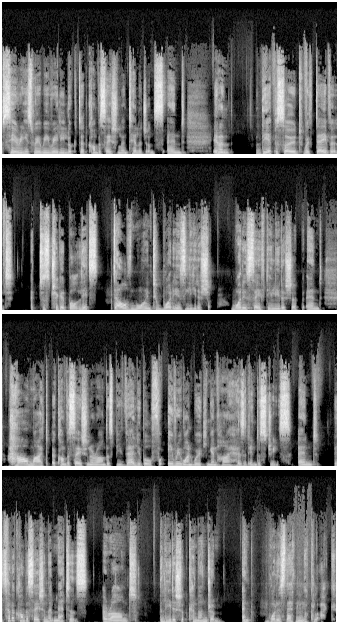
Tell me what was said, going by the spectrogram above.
series, where we really looked at conversational intelligence, and in the episode with David, it just triggered, well, let's delve more into what is leadership. What is safety leadership? And how might a conversation around this be valuable for everyone working in high hazard industries? And let's have a conversation that matters around the leadership conundrum and what does that mm. look like?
